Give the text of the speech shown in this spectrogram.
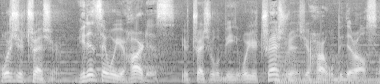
Where's your treasure? He didn't say where your heart is, your treasure will be. Where your treasure is, your heart will be there also.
